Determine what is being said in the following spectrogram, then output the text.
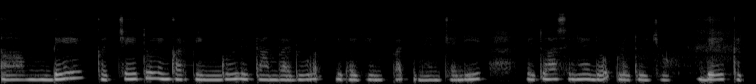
um, B ke C itu lingkar pinggul ditambah 2 dibagi 4. Nah, jadi itu hasilnya 27. B ke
